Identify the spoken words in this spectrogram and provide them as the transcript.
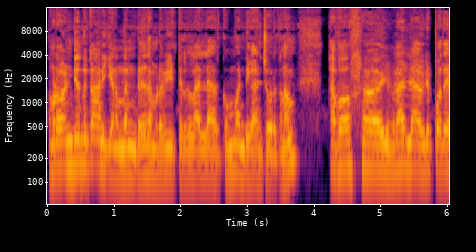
നമ്മുടെ വണ്ടി ഒന്ന് കാണിക്കണം എന്നുണ്ട് നമ്മുടെ വീട്ടിലുള്ള എല്ലാവർക്കും വണ്ടി കാണിച്ചു കൊടുക്കണം. അപ്പോ ഇവിടെ എല്ലാവരും ഇപ്പൊ അതേ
